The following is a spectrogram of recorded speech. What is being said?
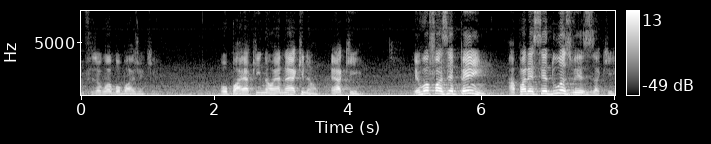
eu fiz alguma bobagem aqui. Opa, é aqui não, é, não é aqui não, é aqui. Eu vou fazer PEN aparecer duas vezes aqui.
